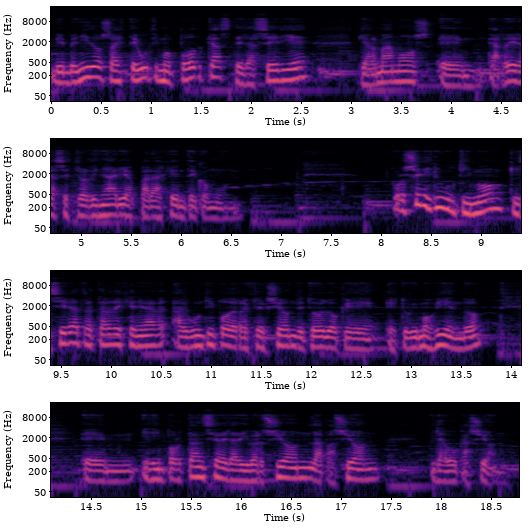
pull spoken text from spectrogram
Bienvenidos a este último podcast de la serie que armamos en Carreras Extraordinarias para Gente Común. Por ser el último, quisiera tratar de generar algún tipo de reflexión de todo lo que estuvimos viendo eh, y la importancia de la diversión, la pasión y la vocación.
